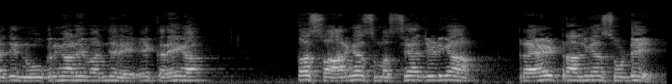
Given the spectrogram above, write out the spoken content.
ਅਜੇ ਨੌਕਰੀਆਂ ਵਾਲੇ ਵਾਂਝੇ ਨੇ ਇਹ ਕਰੇਗਾ। ਤਾਂ ਸਾਰੀਆਂ ਸਮੱਸਿਆ ਜਿਹੜੀਆਂ ਟਰੈ ਟਰਾਲੀਆਂ ਸੋਡੇ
